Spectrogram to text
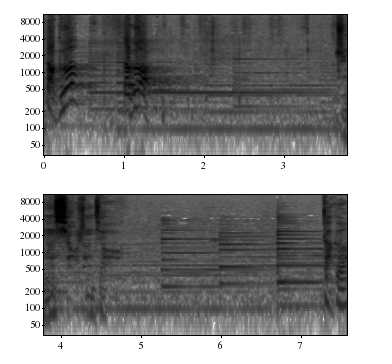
大哥，大哥，只能小声叫。大哥，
